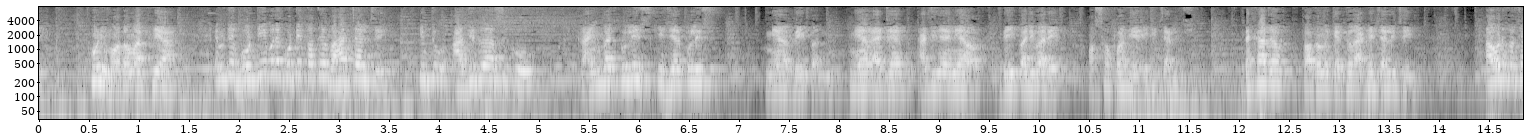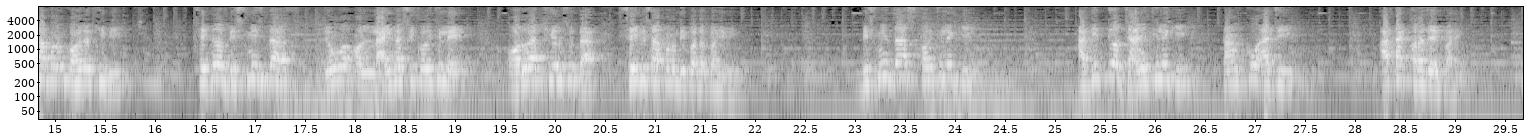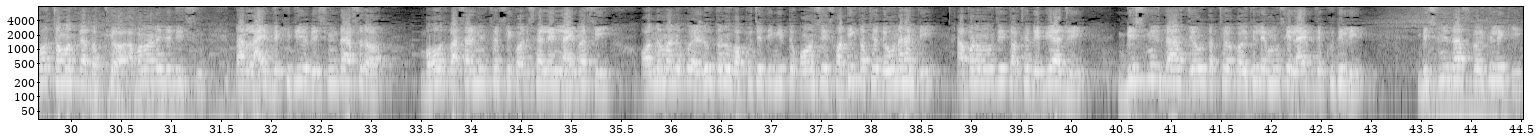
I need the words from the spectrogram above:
ପୁଣି ମଦ ମାଫିଆ ଏମିତି ଗୋଟିଏ ପରେ ଗୋଟିଏ ତଥ୍ୟ ବାହାର ଚାଲିଛି କିନ୍ତୁ ଆଦିତ୍ୟ ଦାସକୁ କ୍ରାଇମବ୍ରାଞ୍ଚ ପୁଲିସ କି ଜେଲ୍ ପୁଲିସ ଆଜି ଯାଏ ନ୍ୟାୟ ଦେଇପାରିବାରେ ଅସଫଳ ହୋଇ ଚାଲିଛି ଦେଖାଯାଉ ତଦନ୍ତ କେତେ ଆଗେଇ ଚାଲିଛି ଆଉ ଗୋଟେ କଥା ଆପଣଙ୍କୁ କହି ରଖିବି ସେଦିନ ବିସ୍ମିଶ ଦାସ ଯେଉଁ ଲାଇଭ୍ ଆସି କହିଥିଲେ ଅରୁଆ କ୍ଷୀର ସୁତା ସେଇ ବିଷୟ ଆପଣଙ୍କୁ ଦୁଇ ପଦ କହିବି ବିସ୍ମିଶ ଦାସ କହିଥିଲେ କି ଆଦିତ୍ୟ ଜାଣିଥିଲେ କି ତାଙ୍କୁ ଆଜି ଆଟାକ୍ କରାଯାଇପାରେ ବହୁତ ଚମତ୍କାର ତଥ୍ୟ ଆପଣମାନେ ଯଦି ତାର ଲାଇଭ୍ ଦେଖିଥିବେ ବିସ୍ମିତା ଦାସର ବହୁତ ଭାଷାର ଜିନିଷ ସେ କରିସାରିଲେଣି ଲାଇଭ୍ ଆସି ଅନ୍ୟମାନଙ୍କୁ ଏଣୁ ତେଣୁ ଗପୁଛନ୍ତି କିନ୍ତୁ କୌଣସି ସଠିକ୍ ତଥ୍ୟ ଦେଉନାହାନ୍ତି ଆପଣ ମୁଁ ସେ ତଥ୍ୟ ଦେବି ଆଜି ବିସ୍ମିତ ଦାସ ଯେଉଁ ତଥ୍ୟ କହିଥିଲେ ମୁଁ ସେ ଲାଇଭ୍ ଦେଖୁଥିଲି ବିସ୍ମିତ ଦାସ କହିଥିଲେ କି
